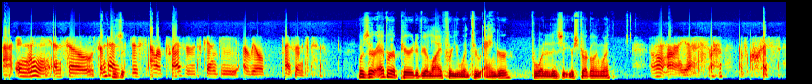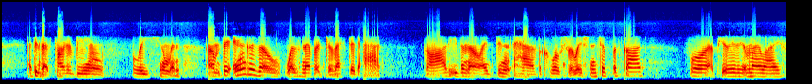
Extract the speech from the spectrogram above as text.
uh, in me. And so sometimes it, just our presence can be a real present. Was there ever a period of your life where you went through anger for what it is that you're struggling with? Oh, my, yes, of course. I think that's part of being fully human. Um, the anger, though, was never directed at God, even though I didn't have a close relationship with God for a period in my life.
